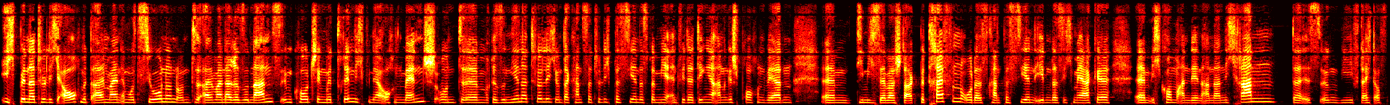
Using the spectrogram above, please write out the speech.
ich bin natürlich auch mit all meinen Emotionen und all meiner Resonanz im Coaching mit drin. Ich bin ja auch ein Mensch und ähm, resoniere natürlich. Und da kann es natürlich passieren, dass bei mir entweder Dinge angesprochen werden, ähm, die mich selber stark betreffen, oder es kann passieren eben, dass ich merke, ähm, ich komme an den anderen nicht ran da ist irgendwie vielleicht auf,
